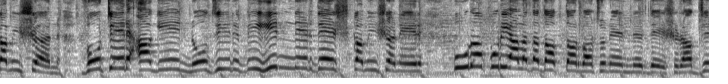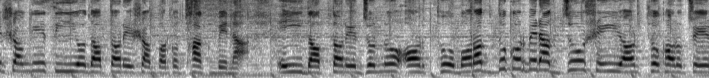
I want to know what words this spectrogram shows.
কমিশন, ভোটের আগে নজিরবিহীন নির্দেশ কমিশনের পুরোপুরি আলাদা দপ্তর গঠনের নির্দেশ। রাজ্যের সঙ্গে সিইও দপ্তরের সম্পর্ক থাকবে না। এই দপ্তরের জন্য অর্থ বরাদ্দ করবে রাজ্য। সেই অর্থ খরচের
